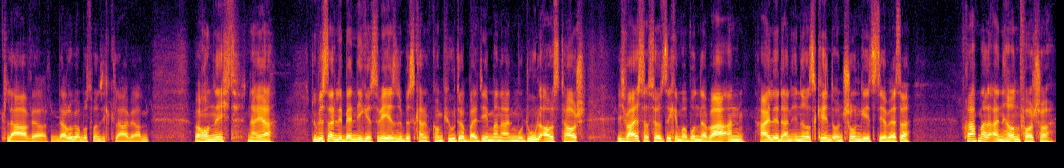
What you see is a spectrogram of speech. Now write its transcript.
klar werden. Darüber muss man sich klar werden. Warum nicht? Naja, du bist ein lebendiges Wesen, du bist kein Computer, bei dem man ein Modul austauscht, ich weiß, das hört sich immer wunderbar an. Heile dein inneres Kind und schon geht es dir besser. Frag mal einen Hirnforscher,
